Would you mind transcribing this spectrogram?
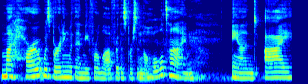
my heart was burning within me for love for this person the mm-hmm. whole time and i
